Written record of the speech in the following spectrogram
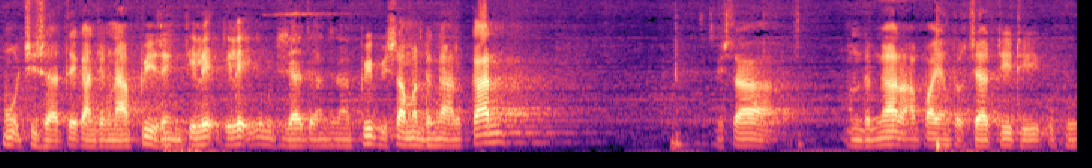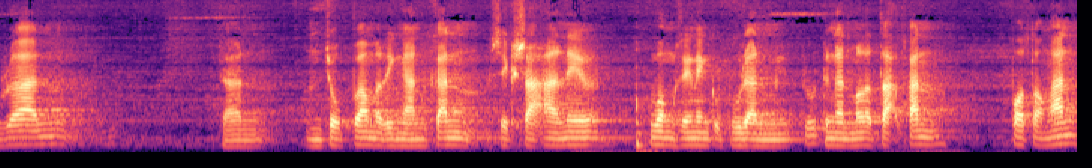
mukjizate Kanjeng Nabi. Sing cilik-cilik iki mukjizate Kanjeng Nabi bisa mendengarkan bisa mendengar apa yang terjadi di kuburan dan mencoba meringankan siksaane wong sing ning kuburan itu dengan meletakkan potongan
